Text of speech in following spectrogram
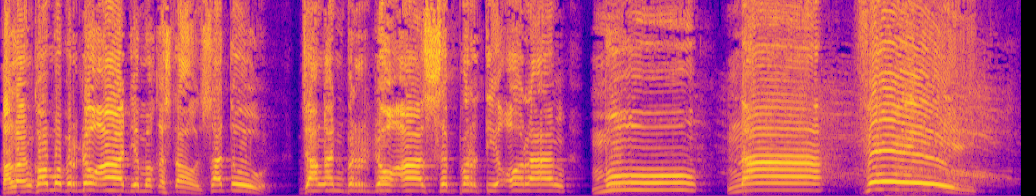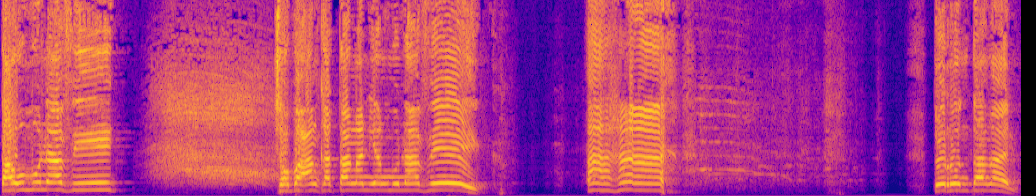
Kalau engkau mau berdoa, dia mau kasih tahu. Satu, jangan berdoa seperti orang munafik. Tahu munafik? Coba angkat tangan yang munafik. Aha. Turun tangan.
